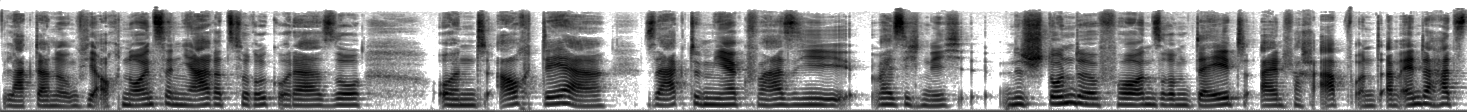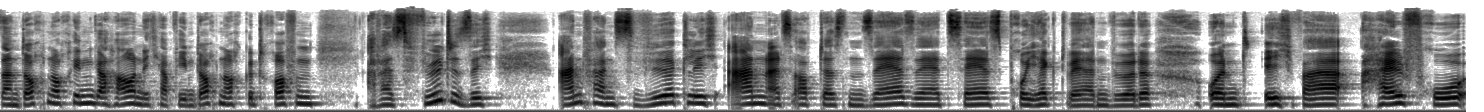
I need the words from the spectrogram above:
lag dann irgendwie auch 19 Jahre zurück oder so. Und auch der sagte mir quasi, weiß ich nicht, eine Stunde vor unserem Date einfach ab. Und am Ende hat es dann doch noch hingehauen. Ich habe ihn doch noch getroffen. Aber es fühlte sich anfangs wirklich an, als ob das ein sehr, sehr zähes Projekt werden würde. Und ich war heilfroh,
